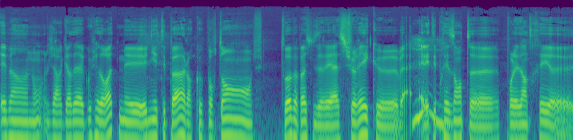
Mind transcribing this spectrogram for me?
Eh ben non, j'ai regardé à gauche et à droite, mais elle n'y était pas, alors que pourtant, toi, papa, tu nous avais assuré que bah, elle était présente euh, pour les entrées euh,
